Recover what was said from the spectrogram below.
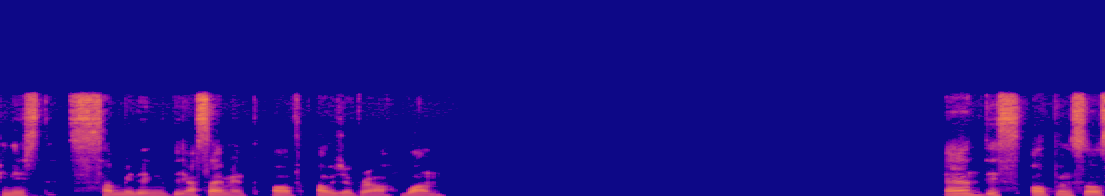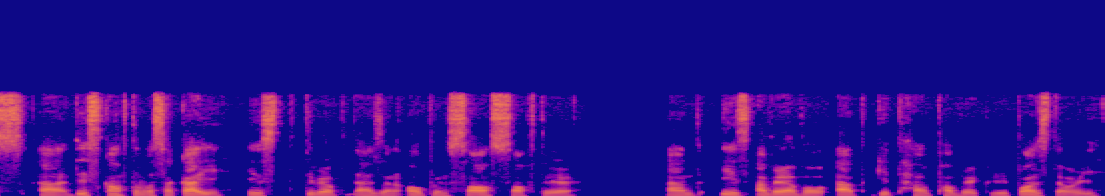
finished submitting the assignment of algebra 1. And this open source, uh, this Comfortable Sakai is developed as an open source software and is available at GitHub public repository.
